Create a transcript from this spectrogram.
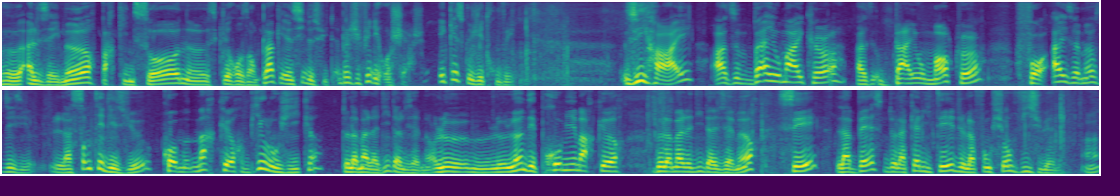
euh, Alzheimer, Parkinson, sclérose en plaques et ainsi de suite. Eh ben, j'ai fait des recherches. Et qu'est-ce que j'ai trouvé? The eye as a biomarker, as a biomarker for Alzheimer's disease. La santé des yeux comme marqueur biologique de la maladie d'Alzheimer. L'un des premiers marqueurs de la maladie d'Alzheimer, c'est la baisse de la qualité de la fonction visuelle, hein,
